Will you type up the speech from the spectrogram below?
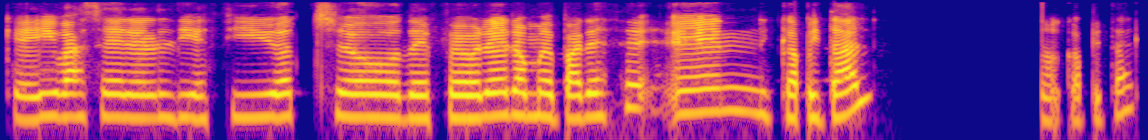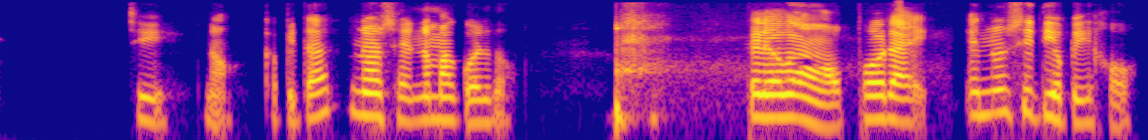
que iba a ser el 18 de febrero, me parece, en Capital. No, Capital. Sí, no, Capital. No sé, no me acuerdo. Pero vamos, por ahí, en un sitio pijo.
